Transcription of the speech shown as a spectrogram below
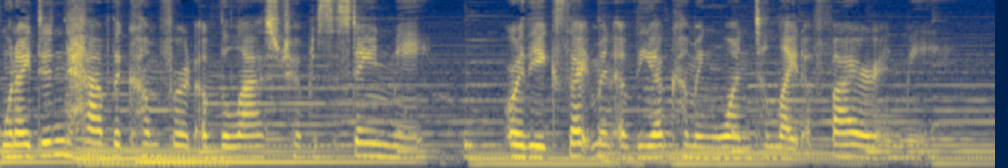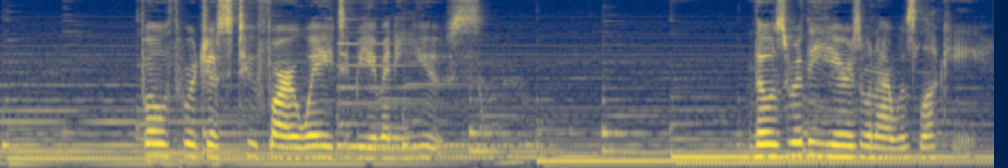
when I didn't have the comfort of the last trip to sustain me, or the excitement of the upcoming one to light a fire in me. Both were just too far away to be of any use. Those were the years when I was lucky.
